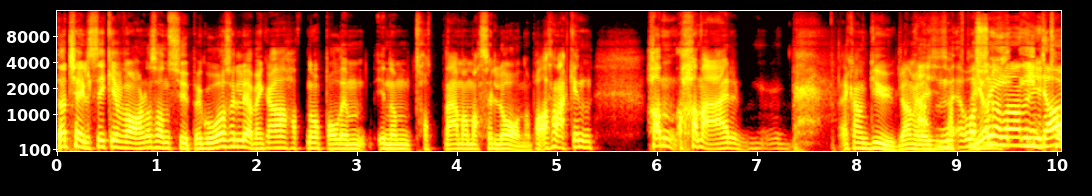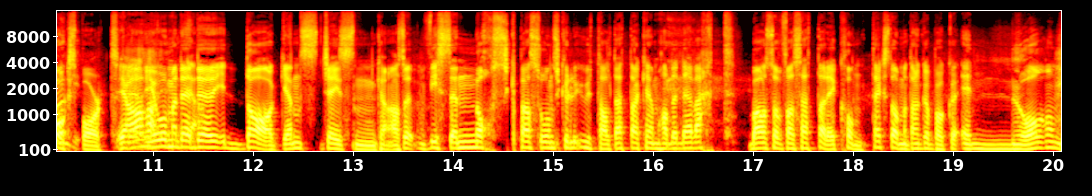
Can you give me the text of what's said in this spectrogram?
Da Chelsea ikke var noe sånn supergod, og så Løvenberg har hatt noe opphold innom Tottenham og masse låneopphold. Altså, han er ikke en han, han er Jeg kan google han vil jeg kjapt. også jo, i- i i, dag- Talksport. Ja, han- jo, men det, det, i dagens Jason altså, Hvis en norsk person skulle uttalt dette, hvem hadde det vært? Bare så for å sette det i kontekst, da, med tanke på hvor enorm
